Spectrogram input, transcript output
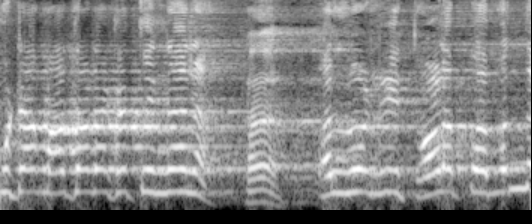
ಕೂಟ ಮಾತಾಡಕತ್ತೀನಿ ನಾನು. ಹಾ. ಅಲ್ಲಿ ನೋಡ್ರಿ ತೋಳಪ್ಪ ಬಂದ.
